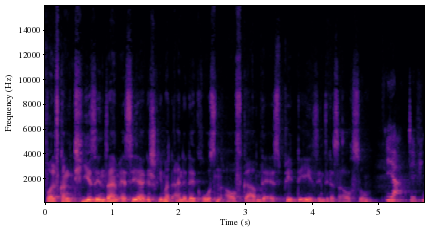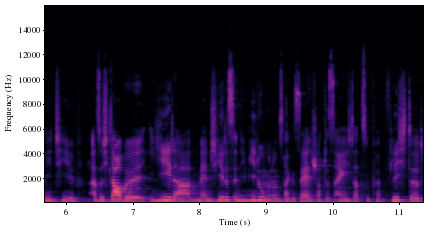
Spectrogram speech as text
Wolfgang Thierse in seinem Essay ja geschrieben hat, eine der großen Aufgaben der SPD. Sehen Sie das auch so? Ja, definitiv. Also ich glaube, jeder Mensch, jedes Individuum in unserer Gesellschaft ist eigentlich dazu verpflichtet,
